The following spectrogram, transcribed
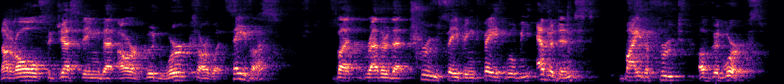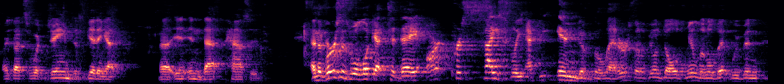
Not at all suggesting that our good works are what save us, but rather that true saving faith will be evidenced by the fruit of good works. Right? That's what James is getting at uh, in, in that passage. And the verses we'll look at today aren't precisely at the end of the letter. So if you'll indulge me a little bit, we've been,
